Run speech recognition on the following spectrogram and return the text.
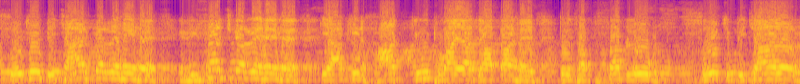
सोचो, विचार कर रहे हैं रिसर्च कर रहे हैं कि आखिर हाथ क्यों उठवाया जाता है? तो जब सब लोग सोच, विचार और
